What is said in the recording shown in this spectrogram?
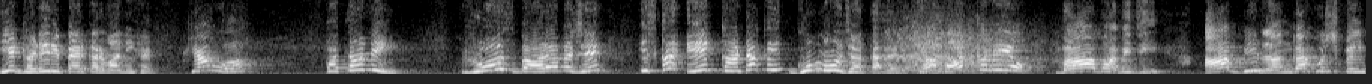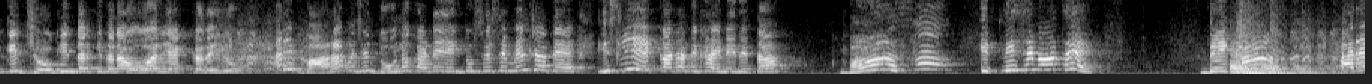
ये घड़ी रिपेयर करवानी है। क्या हुआ? पता नहीं रोज 12 बजे इसका एक कांटा कहीं गुम हो जाता है। क्या बात कर रही हो? वाह भाभी जी आप भी रंगा खुश फ़िल्म के जोगिंदर की तरह ओवर रिएक्ट कर रही हो। अरे 12 बजे दोनों कांटे एक दूसरे से मिल जाते हैं इसलिए एक कांटा दिखाई नहीं देता। बस हाँ। इतनी सी बात है। देखा? अरे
